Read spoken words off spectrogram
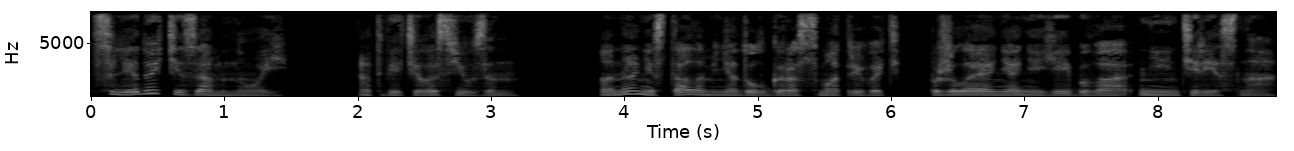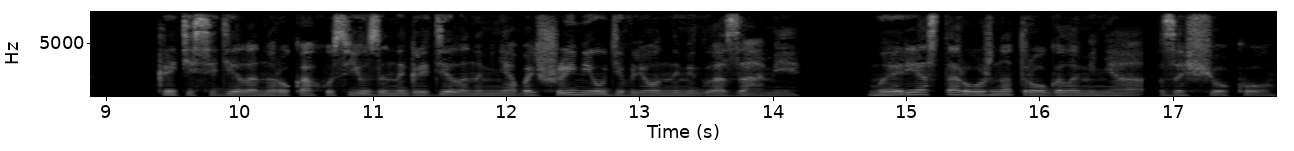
следуйте за мной», — ответила Сьюзен. Она не стала меня долго рассматривать, пожилая няня ей была неинтересна. Кэти сидела на руках у Сьюзен и глядела на меня большими удивленными глазами. Мэри осторожно трогала меня за щеку.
